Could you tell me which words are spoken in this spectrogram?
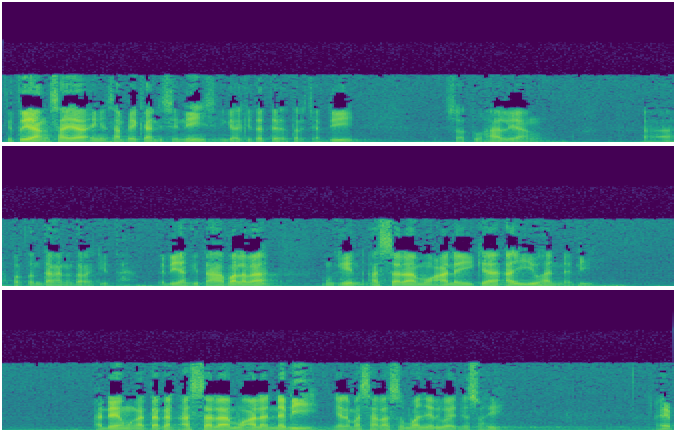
Itu yang saya ingin sampaikan di sini sehingga kita tidak terjadi suatu hal yang uh, pertentangan antara kita. Jadi yang kita hafal apa? Mungkin assalamu alayka ayyuhan nabi. Ada yang mengatakan assalamu ala nabi. Ini ada masalah, semuanya riwayatnya sahih. Eh.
